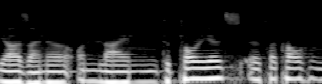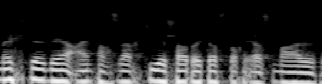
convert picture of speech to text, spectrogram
ja, seine Online-Tutorials äh, verkaufen möchte, der einfach sagt, hier, schaut euch das doch erstmal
